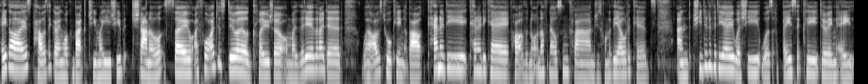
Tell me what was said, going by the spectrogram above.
Hey guys, how is it going? Welcome back to my YouTube channel. So I thought I'd just do a little closure on my video that I did where I was talking about KennaDee, KennaDee Kay, part of the Not Enough Nelson clan. She's one of the elder kids. And she did a video where she was basically doing a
